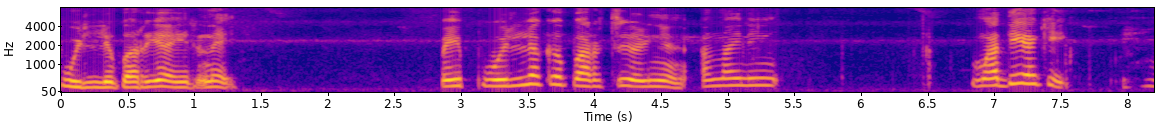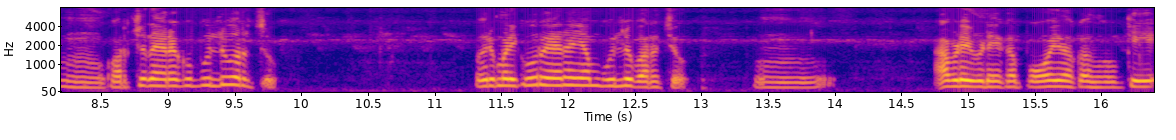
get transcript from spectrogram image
പുല്ല് പറയായിരുന്നേ. അപ്പം ഈ പുല്ലൊക്കെ പറിച്ചു കഴിഞ്ഞ് അന്നതിന് മതിയാക്കി. കുറച്ച് നേരമൊക്കെ പുല്ല് പറിച്ചു. ഒരു മണിക്കൂർ നേരം ഞാൻ പുല്ല് പറിച്ചു. അവിടെ ഇവിടെയൊക്കെ പോയൊക്കെ നോക്കി.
